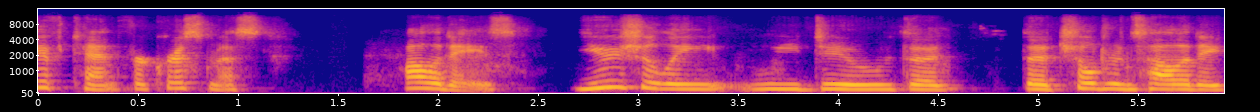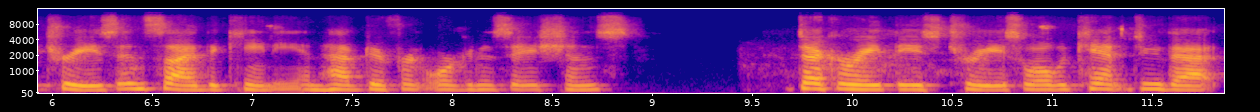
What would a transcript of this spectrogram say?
gift tent for Christmas holidays, usually we do the the children's holiday trees inside the Keeney and have different organizations decorate these trees. Well, we can't do that.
